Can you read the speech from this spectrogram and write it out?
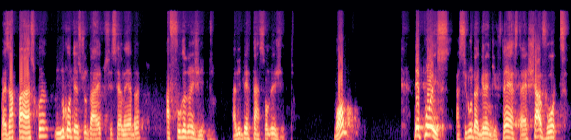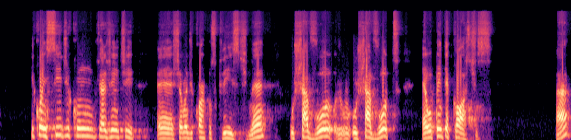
Mas a Páscoa, no contexto judaico, se celebra a fuga do Egito, a libertação do Egito. Bom? Depois, a segunda grande festa é Shavuot, que coincide com o que a gente é, chama de Corpus Christi, né? O Shavuot, o Shavuot é o Pentecostes, tá?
